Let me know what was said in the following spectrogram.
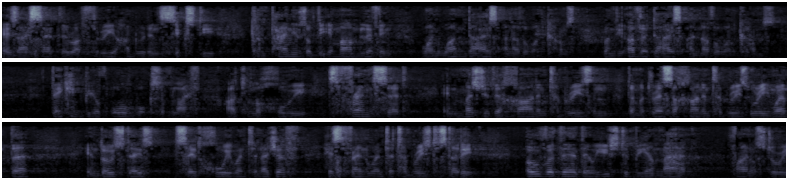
As I said, there are 360 companions of the Imam living. When one dies, another one comes. When the other dies, another one comes. They can be of all walks of life. Atullah Khui's friend said, in Masjid Khan in Tabriz, in the Madrasa Khan in Tabriz, where he went there, in those days, Sayyid Khui went to Najaf, his friend went to Tabriz to study. Over there, there used to be a man. Final story.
